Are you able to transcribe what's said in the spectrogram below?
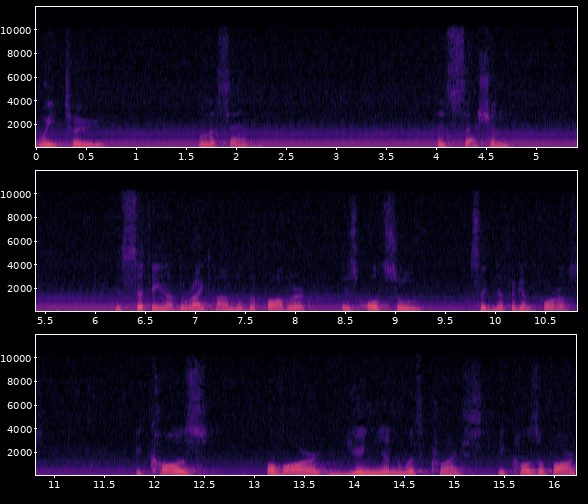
We too will ascend. His session, his sitting at the right hand of the Father, is also significant for us. Because of our union with Christ, because of our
